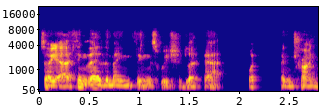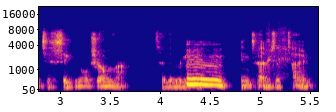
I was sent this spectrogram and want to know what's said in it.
So yeah, I think they're the main things we should look at when trying to signal genre to the reader mm. in terms of tone.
